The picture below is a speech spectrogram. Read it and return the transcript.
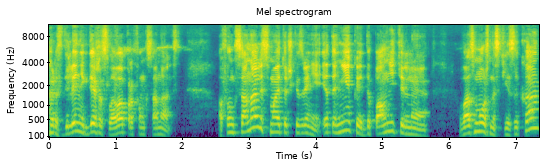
разделении, где же слова про функциональность? А функциональность, с моей точки зрения, это некая дополнительная возможность языка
